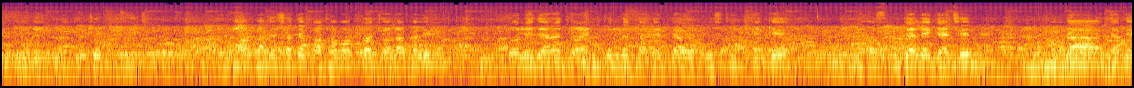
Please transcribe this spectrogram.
কোমরে এগুলোতে চোট আপনাদের সাথে কথাবার্তা চলাকালীন দলে যারা জয়েন করলেন তাদেরটা উপস্থিত থেকে উনি হসপিটালে গেছেন। আমরা যাতে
